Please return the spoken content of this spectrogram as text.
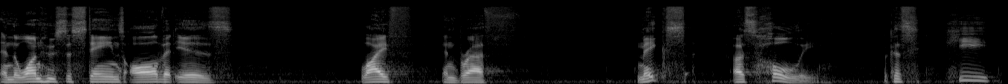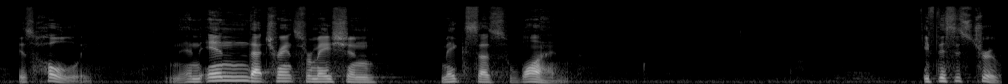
And the one who sustains all that is life and breath makes us holy because he is holy. And in that transformation, makes us one. If this is true,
